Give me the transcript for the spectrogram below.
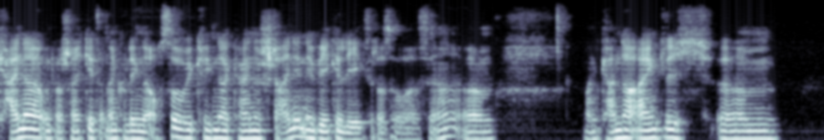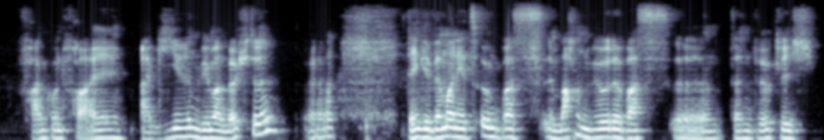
keiner, und wahrscheinlich geht es anderen Kollegen auch so, wir kriegen da keine Steine in den Weg gelegt oder sowas. Ja? Ähm, man kann da eigentlich ähm, frank und frei agieren, wie man möchte. Ja. Ich denke, wenn man jetzt irgendwas machen würde, was äh, dann wirklich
